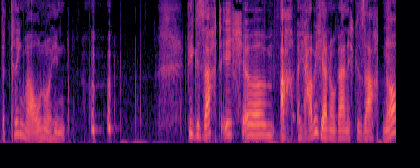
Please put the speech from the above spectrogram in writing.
Das kriegen wir auch nur hin. Wie gesagt, ich, ähm, ach, habe ich ja noch gar nicht gesagt, ne?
